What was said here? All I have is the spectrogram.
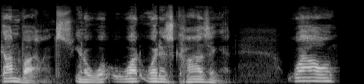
gun violence? You know, what, what, what is causing it? Well,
